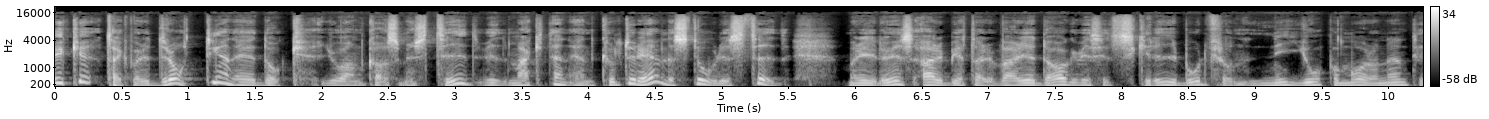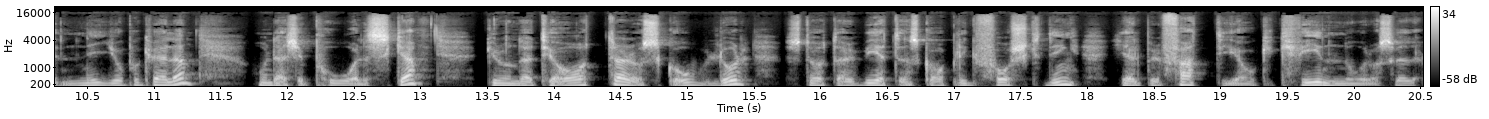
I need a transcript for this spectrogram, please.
Mycket tack vare drottningen är dock Johan Casimirs tid vid makten en kulturell storhetstid. Marie-Louise arbetar varje dag vid sitt skrivbord från nio på morgonen till nio på kvällen. Hon lär sig polska, grundar teatrar och skolor, stöttar vetenskaplig forskning, hjälper fattiga och kvinnor och så vidare.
